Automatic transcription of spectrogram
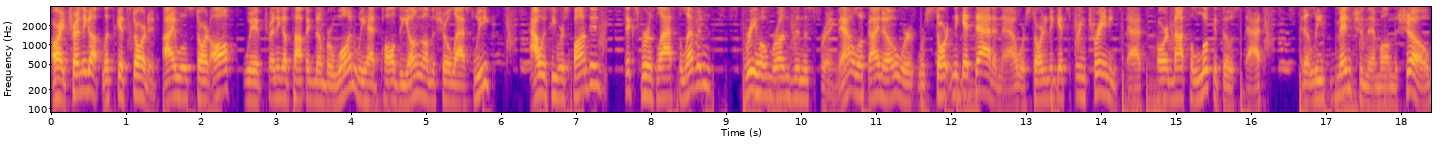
All right, trending up. Let's get started. I will start off with trending up topic number one. We had Paul DeJong on the show last week. How has he responded? Six for his last 11, three home runs in the spring. Now, look, I know we're, we're starting to get data now. We're starting to get spring training stats. It's hard not to look at those stats and at least mention them on the show.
